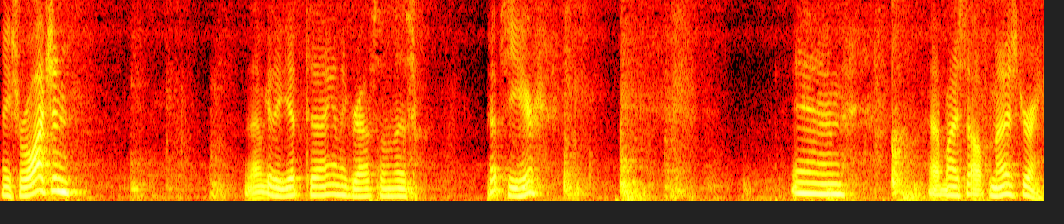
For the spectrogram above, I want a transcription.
Thanks for watching. And I'm going to get, uh, I'm going to grab some of this Pepsi here. And have myself a nice drink.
